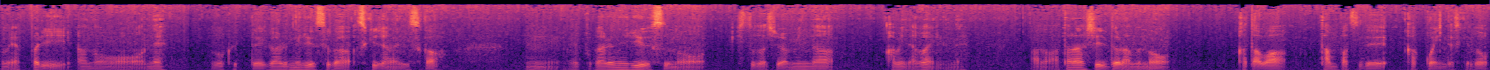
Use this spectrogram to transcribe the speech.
でもやっぱり、あのね、僕ってガルネリウスが好きじゃないですか。うん、やっぱガルネリウスの人たちはみんな髪長いんでね。あの、新しいドラムの方は単発でかっこいいんですけど、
